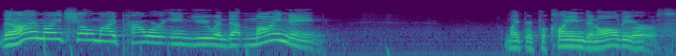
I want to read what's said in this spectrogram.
that I might show my power in you and that my name might be proclaimed in all the earth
